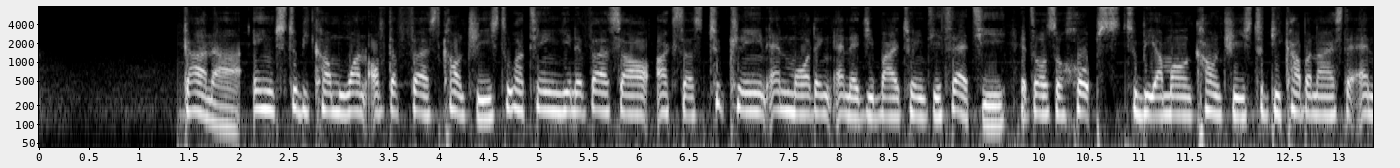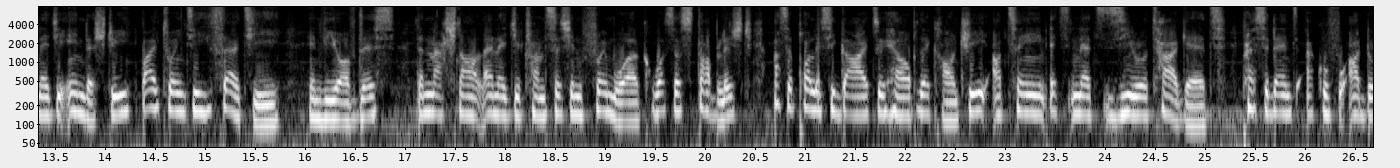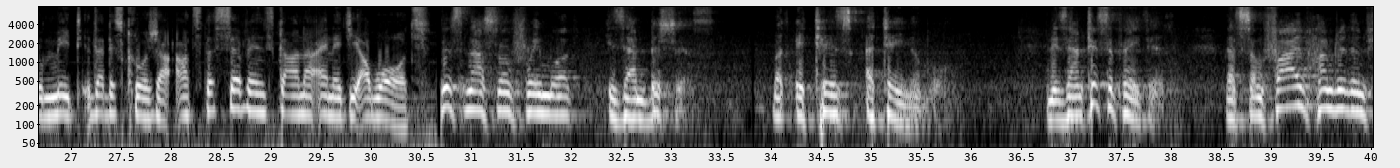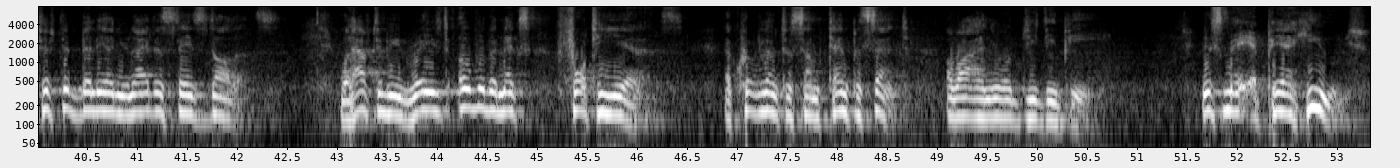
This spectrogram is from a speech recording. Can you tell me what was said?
Ghana aims to become one of the first countries to attain universal access to clean and modern energy by 2030. It also hopes to be among countries to decarbonize the energy industry by 2030. In view of this, the National Energy Transition Framework was established as a policy guide to help the country attain its net zero target. President Akufo-Addo made the disclosure at the 7th Ghana Energy Awards. This national national framework is ambitious, but it is attainable. It is anticipated that some 550 billion United States dollars will have to be raised over the next 40 years, equivalent to some 10% of our annual GDP. This may appear huge,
